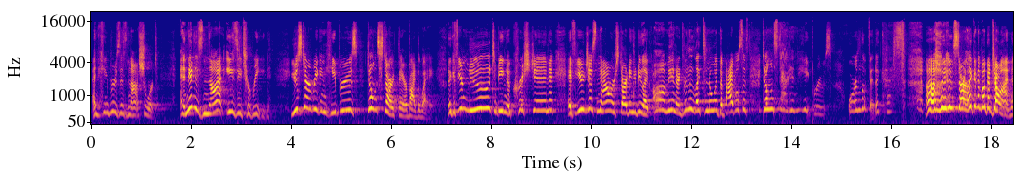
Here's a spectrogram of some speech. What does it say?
and Hebrews is not short. And it is not easy to read. You start reading Hebrews, don't start there, by the way. Like, if you're new to being a Christian, if you just now are starting to be like, oh man, I'd really like to know what the Bible says, don't start in Hebrews. Or Leviticus. Uh, start like in the book of John.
